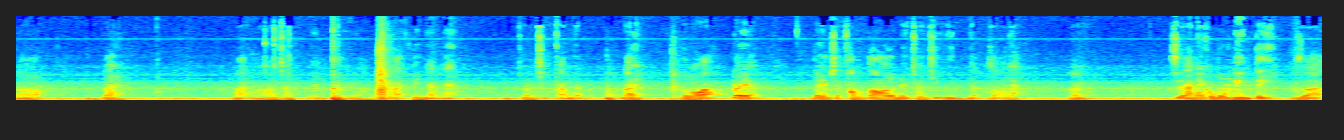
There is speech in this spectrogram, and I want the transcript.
Đó. Đây. Mạng nó hơi chặt để nhạt nhạt này cho anh chị cảm nhận ở đây, đúng không ạ? Đây ạ. Đây em sẽ phóng to hơn để cho anh chị nhìn nhận rõ nha. Đây. dự án này có 1.000 tỷ. Dạ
